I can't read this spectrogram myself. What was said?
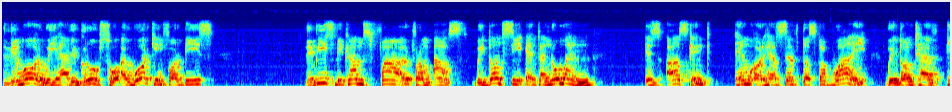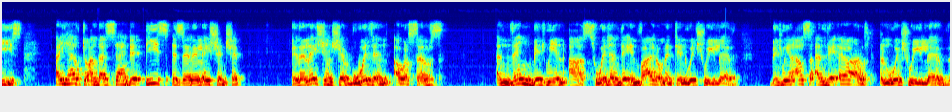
The more we have groups who are working for peace, the peace becomes far from us. We don't see it, and no one is asking him or herself to stop. Why we don't have peace? I have to understand it. Peace is a relationship, a relationship within ourselves, and then between us, within the environment in which we live between us and the earth in which we live,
